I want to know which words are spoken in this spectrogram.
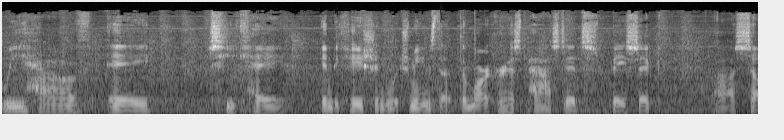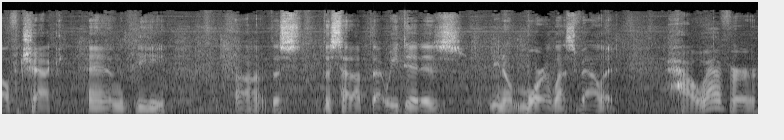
we have a TK indication, which means that the marker has passed its basic uh, self-check and the, uh, the, the setup that we did is you know more or less valid. However,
